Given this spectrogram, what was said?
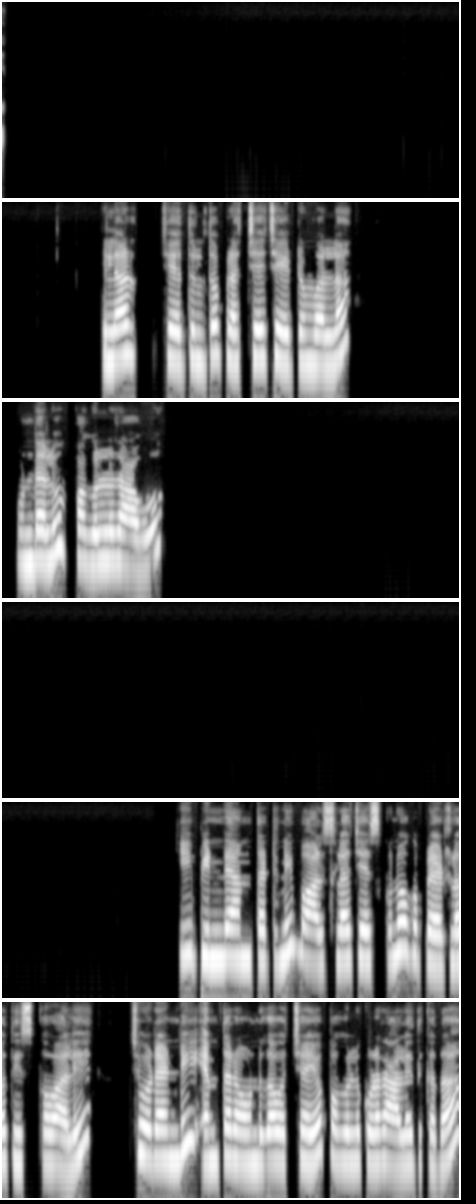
ఇలా చేతులతో ప్రెస్ చేయటం వల్ల ఉండలు పగులు రావు. ఈ పిండి అంతటిని బాల్స్లా చేసుకుని ఒక ప్లేట్లో తీసుకోవాలి. చూడండి ఎంత రౌండ్గా వచ్చాయో పగుళ్ళు కూడా రాలేదు కదా.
